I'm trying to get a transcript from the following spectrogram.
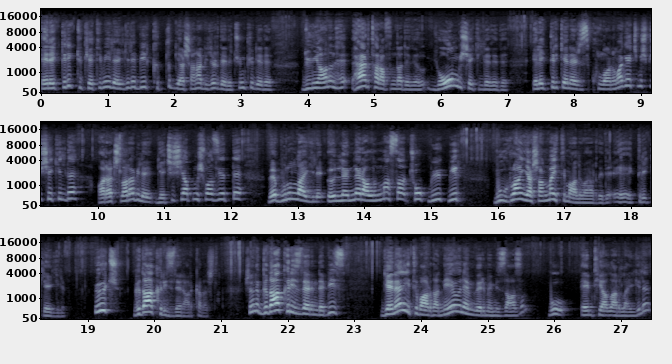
elektrik tüketimi ile ilgili bir kıtlık yaşanabilir dedi. Çünkü dedi dünyanın he- her tarafında dedi yoğun bir şekilde dedi elektrik enerjisi kullanıma geçmiş bir şekilde araçlara bile geçiş yapmış vaziyette ve bununla ilgili önlemler alınmazsa çok büyük bir buhran yaşanma ihtimali var dedi elektrikle ilgili. 3. Gıda krizleri arkadaşlar. Şimdi gıda krizlerinde biz genel itibarda neye önem vermemiz lazım? Bu emtialarla ilgili.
